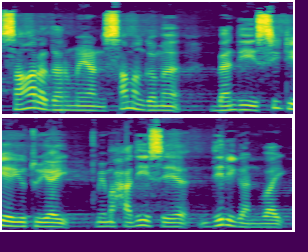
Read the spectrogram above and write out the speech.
සාරධර්මයන් සමගම බැඳී සිටිය යුතුයයි මෙම හදීසය දිරිගන්වයි.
